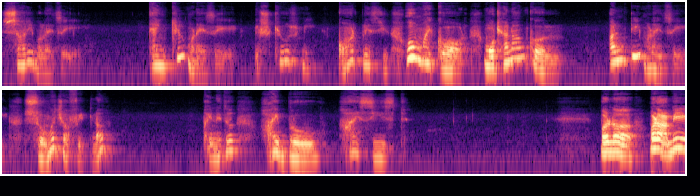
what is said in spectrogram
सॉरी बोलायचे. थँक्यू म्हणायचे. Excuse me God bless you oh my God मोठ्यानं अंकल आंटी म्हणायचे. सो मच ऑफ इट ना? काही नाही तर हाय ब्रो हाय सिस्ट पण पण आम्ही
